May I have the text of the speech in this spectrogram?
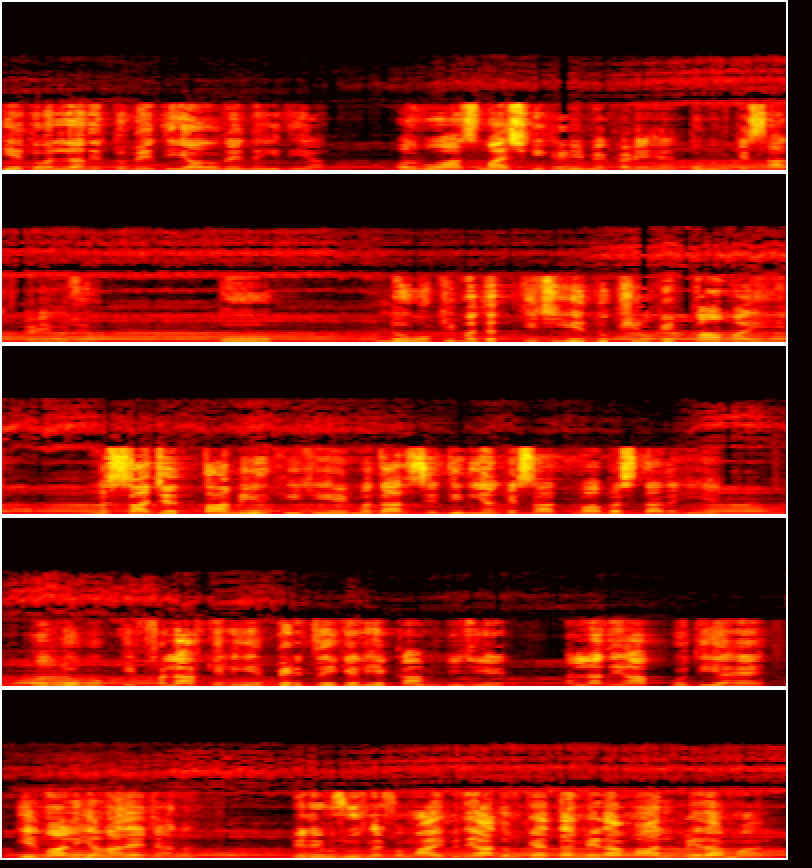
ये तो अल्लाह ने तुम्हें दिया और उन्हें नहीं दिया। और वो आजमाइश की घड़ी में खड़े हैं, तुम उनके साथ खड़े हो जाओ। तो लोगों की मदद कीजिए, दुखियों के काम आइए, मसाजिद तामीर कीजिए मदार से दुनिया के साथ वाबस्ता रहिए और लोगों की फलाह के लिए, बेहतरी के लिए काम कीजिए। अल्लाह ने आपको दिया है, ये माल यहाँ रह जाना। मेरे हजूर ने फरमाया, इब्ने आदम कहता है, मेरा माल मेरा माल।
